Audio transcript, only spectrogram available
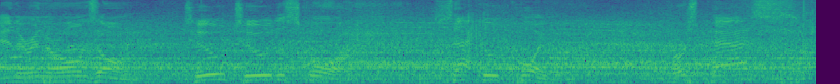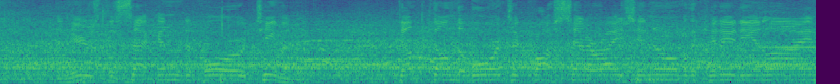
and they're in their own zone. 2-2 the score. Saku Koivu. First pass, and here's the second for Timonen. Dumped on the boards across center ice in and over the Canadian line.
